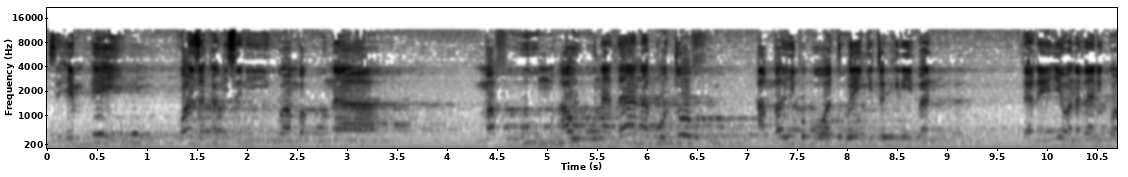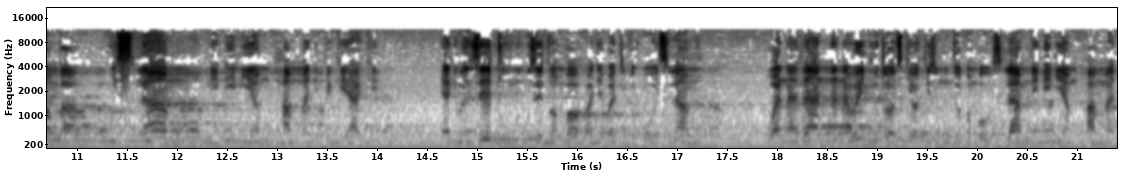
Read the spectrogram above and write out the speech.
Sehemu A kwanza kabisa ni kwamba kuna mafuhumu au kuna dhana potofu ambayo ipo kwa watu wengi takriban. Dhana yenyewe wanadhani kwamba Uislamu ni dini ya Muhammad peke yake yaani wenzetu ndugu zetu ambao hawajabatika kuwa waislamu wanadhani na wengi utawasikia wakizungumza kwamba uislamu ni dini ya Muhammad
